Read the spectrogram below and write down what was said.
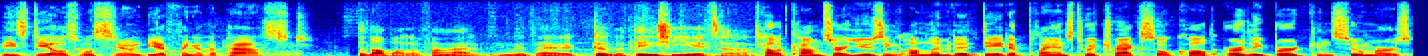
these deals will soon be a thing of the past. Telecoms are using unlimited data plans to attract so called early bird consumers.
